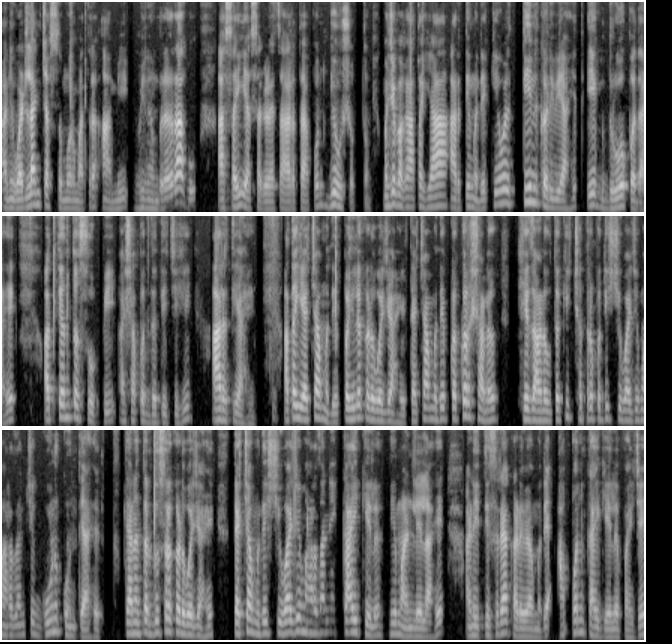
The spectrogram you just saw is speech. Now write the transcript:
आणि वडिलांच्या समोर मात्र आम्ही विनम्र राहू असाही या सगळ्याचा अर्थ आपण घेऊ शकतो. म्हणजे बघा आता या आरतीमध्ये केवळ तीन कडवी आहेत. एक ध्रुवपद आहे. अत्यंत सोपी अशा पद्धतीची ही आरती आहे. आता याच्यामध्ये पहिलं कडवं जे आहे त्याच्यामध्ये प्रकर्षानं हे जाणवतं की छत्रपती शिवाजी महाराजांचे गुण कोणते आहेत? त्यानंतर दुसरं कडवं जे आहे त्याच्यामध्ये शिवाजी महाराजांनी काय केलं हे मांडलेलं आहे आणि तिसऱ्या कडव्यामध्ये आपण काय केलं पाहिजे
